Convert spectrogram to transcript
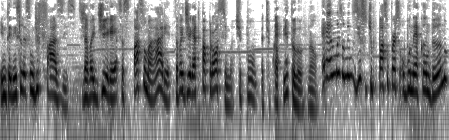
Ele não tem nem seleção de fases. Você já vai direto, você passa uma área, você vai direto pra próxima. Tipo, É tipo capítulo? Não. é mais ou menos isso, tipo, passa o, o boneco andando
